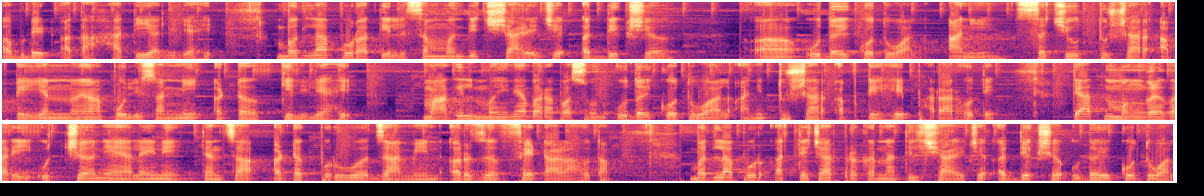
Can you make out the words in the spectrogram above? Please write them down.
अपडेट आता हाती आलेली आहे. बदलापुरातील संबंधित शाळेचे अध्यक्ष उदय कोतवाल आणि सचिव तुषार आपटे यांना पोलिसांनी अटक केलेली आहे. मागील महिन्याभरापासून उदय कोतवाल आणि तुषार आपटे हे फरार होते. त्यात मंगळवारी उच्च न्यायालयाने त्यांचा अटकपूर्व जामीन अर्ज फेटाळला होता. बदलापूर अत्याचार प्रकरणातील शाळेचे अध्यक्ष उदय कोतवाल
